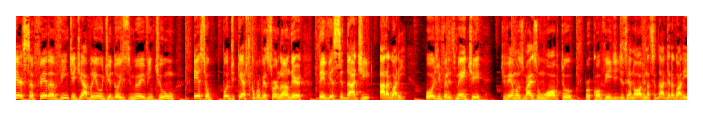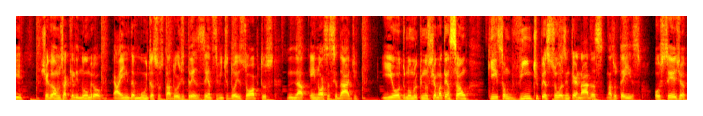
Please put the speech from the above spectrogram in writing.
Terça-feira, 20 de abril de 2021. Esse é o podcast com o professor Lander, TV Cidade Araguari. Hoje, infelizmente, tivemos mais um óbito por Covid-19 na cidade de Araguari. Chegamos àquele número ainda muito assustador de 322 óbitos na, em nossa cidade. E outro número que nos chama atenção, que são 20 pessoas internadas nas UTIs. Ou seja,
